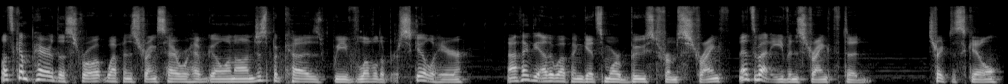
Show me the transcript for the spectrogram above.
Let's compare the stro- weapon strengths here we have going on, just because we've leveled up our skill here. And I think the other weapon gets more boost from strength. That's about even strength to strength to skill.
